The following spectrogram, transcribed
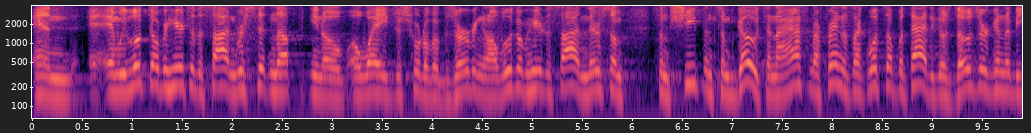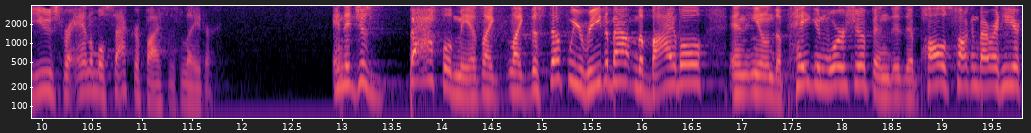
And, and we looked over here to the side, and we're sitting up, you know, away, just sort of observing. And I'll look over here to the side, and there's some, some sheep and some goats. And I asked my friend, I was like, what's up with that? He goes, those are going to be used for animal sacrifices later. And it just baffled me. It's like, like the stuff we read about in the Bible and, you know, the pagan worship and that Paul's talking about right here,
